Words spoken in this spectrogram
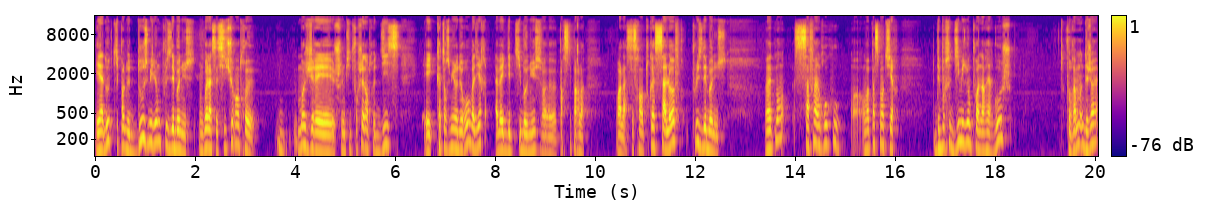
Et il y en a d'autres qui parlent de 12 millions plus des bonus. Donc voilà, ça se situe entre moi je dirais, je ferais une petite fourchette entre 10 et 14 millions d'euros, on va dire, avec des petits bonus euh, par-ci par-là. Voilà, ce sera en tout cas ça l'offre, plus des bonus. Honnêtement, ça fait un gros coup, on va pas se mentir. Débourser 10 millions pour un arrière-gauche, faut vraiment déjà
